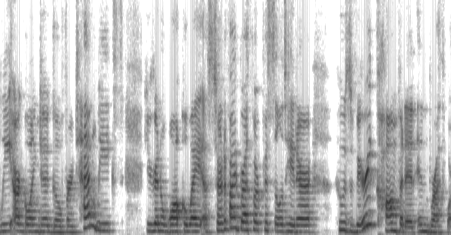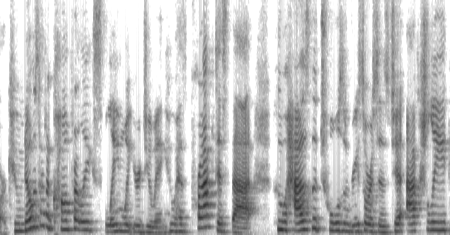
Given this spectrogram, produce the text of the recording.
we are going to go for 10 weeks. You're going to walk away a certified breathwork facilitator who's very confident in breathwork, who knows how to confidently explain what you're doing, who has practiced that, who has the tools and resources to actually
